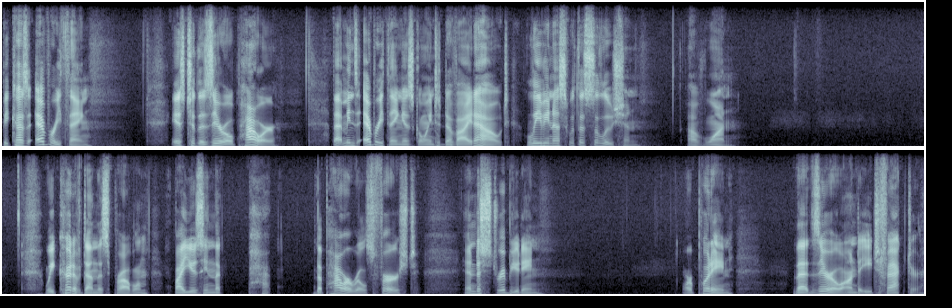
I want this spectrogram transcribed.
Because everything is to the 0 power, that means everything is going to divide out, leaving us with a solution of 1. We could have done this problem by using the, po the power rules first and distributing or putting that 0 onto each factor.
